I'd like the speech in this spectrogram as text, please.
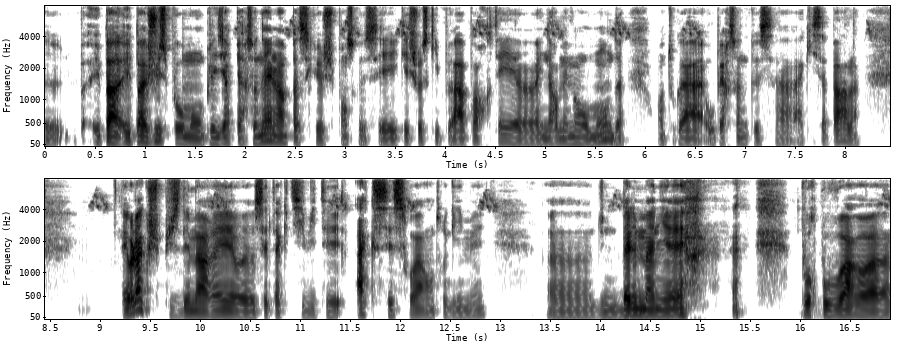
euh, et pas et pas juste pour mon plaisir personnel, hein, parce que je pense que c'est quelque chose qui peut apporter énormément au monde, en tout cas aux personnes que ça, à qui ça parle. Et voilà que je puisse démarrer euh, cette activité accessoire entre guillemets euh, d'une belle manière pour pouvoir euh,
